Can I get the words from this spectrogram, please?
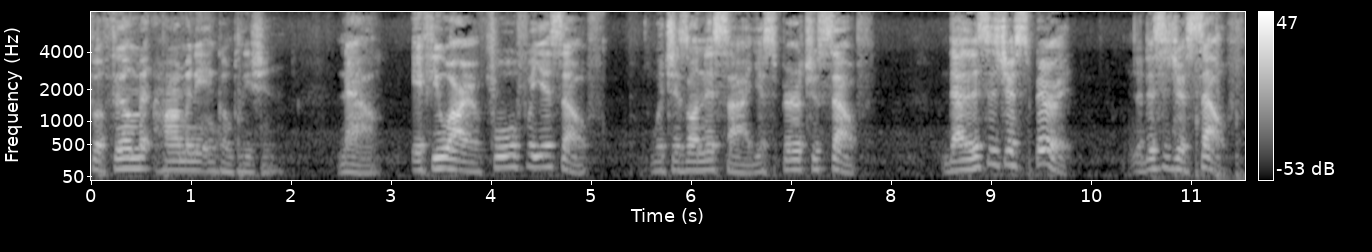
Fulfillment, harmony, and completion. Now, if you are a fool for yourself, which is on this side, your spiritual self, that this is your spirit now, this is your self,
